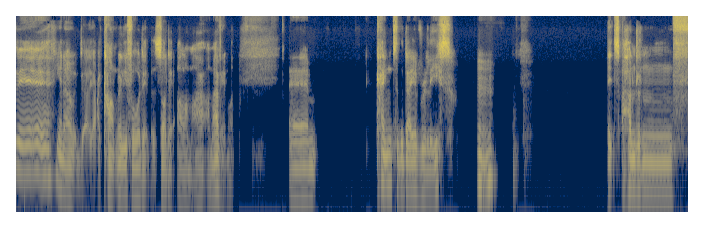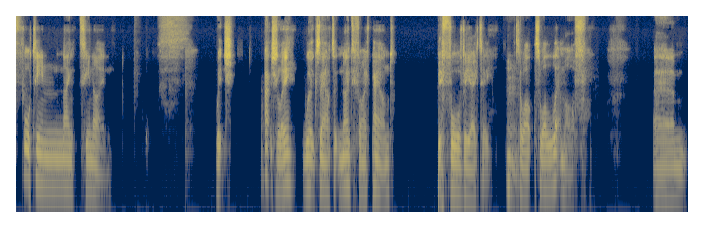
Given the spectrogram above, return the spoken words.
eh, you know, I can't really afford it, but sod it, I'm I'm having one. Um, came to the day of release, Mm. It's one hundred and fourteen ninety-nine, which actually works out at ninety-five pound before VAT. Mm. So I'll so I'll let them off. Um,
